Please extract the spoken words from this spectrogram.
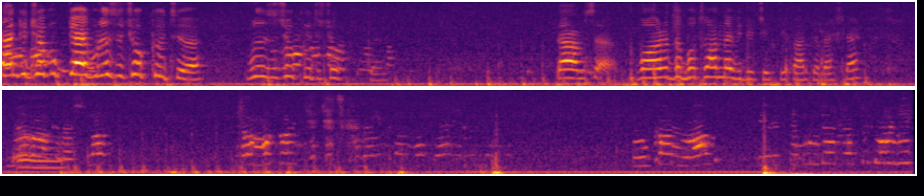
Kanki çabuk gel. Burası çok kötü. Burası çok kötü. Çok kötü. Tamam. Bu arada Batuhan'la video çekecek arkadaşlar. Merhaba Ee, arkadaşlar. Ben motor geç kanalımdan motor yapacağım. Mi?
